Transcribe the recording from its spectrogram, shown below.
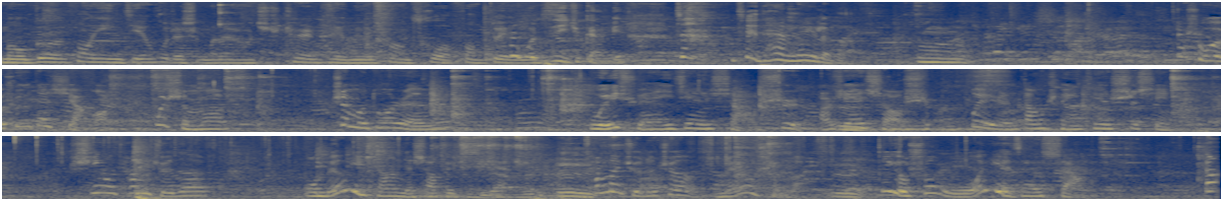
某个放映间或者什么的，然后去确认他有没有放错、放对，我自己去改变，这这也太累了吧？嗯，但是我有时候在想啊，为什么这么多人维权一件小事，而这件小事不被人当成一件事情，是因为他们觉得我没有影响你的消费体验，嗯，他们觉得这没有什么，嗯，那有时候我也在想，当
